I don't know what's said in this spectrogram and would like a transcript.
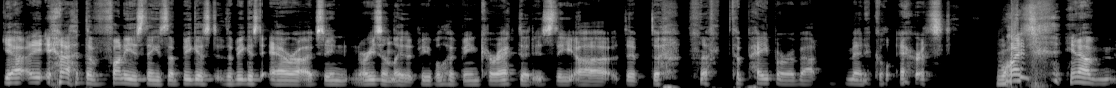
yeah, it, the funniest thing is the biggest the biggest error I've seen recently that people have been corrected is the uh the the the paper about medical errors. What? You know,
